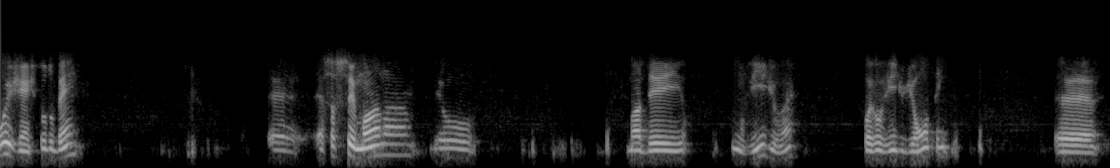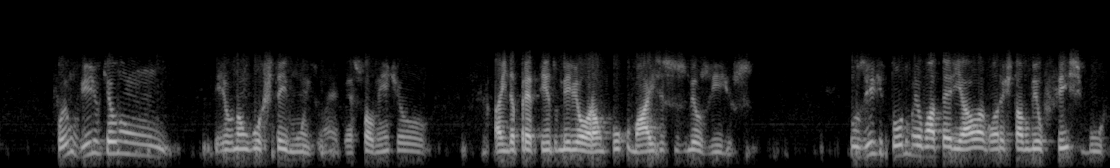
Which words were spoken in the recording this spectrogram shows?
Oi, gente, tudo bem? É, essa semana eu mandei um vídeo, né? Foi o vídeo de ontem. É, foi um vídeo que eu não, eu não gostei muito, né? Pessoalmente eu ainda pretendo melhorar um pouco mais esses meus vídeos. Inclusive todo o meu material agora está no meu Facebook.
